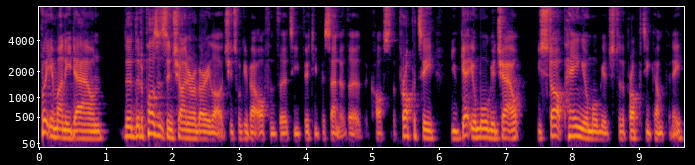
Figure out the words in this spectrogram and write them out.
Put your money down, the, the, deposits in China are very large. You're talking about often 30, 50% of the, the cost of the property. You get your mortgage out, you start paying your mortgage to the property company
